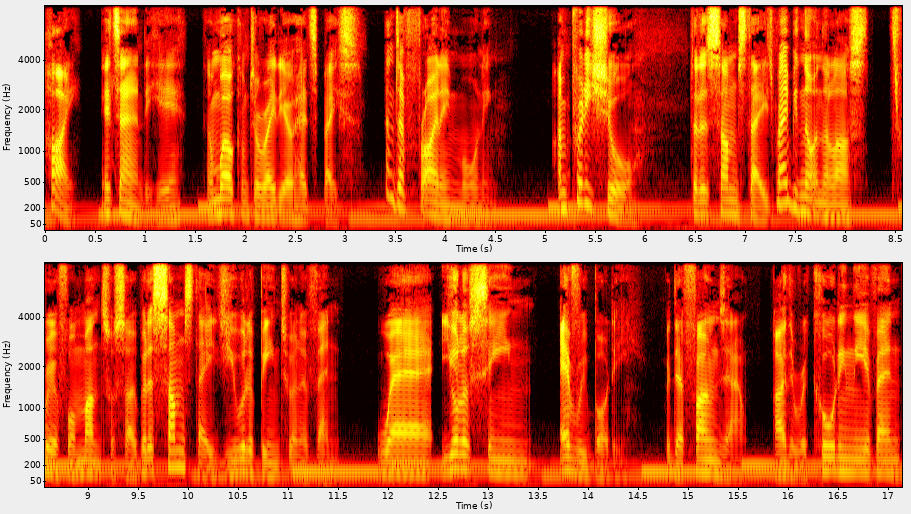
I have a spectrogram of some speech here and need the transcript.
Hi, it's Andy here, and welcome to Radio Headspace and to Friday morning. I'm pretty sure that at some stage, maybe not in the last three or four months or so, but at some stage you will have been to an event where you'll have seen everybody with their phones out, either recording the event,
